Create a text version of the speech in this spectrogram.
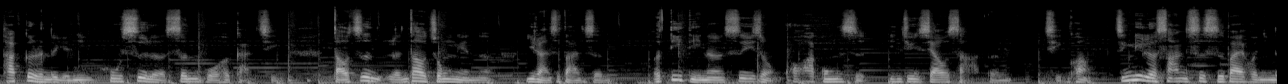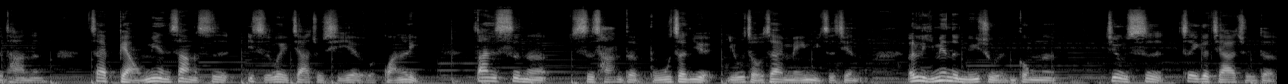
他个人的原因忽视了生活和感情，导致人到中年呢依然是单身。而弟弟呢是一种花花公子、英俊潇洒的情况，经历了三次失败婚姻的他呢，在表面上是一直为家族企业管理。但是呢，时常的不务正业，游走在美女之间而里面的女主人公呢，就是这个家族的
